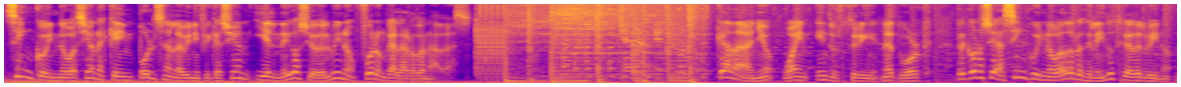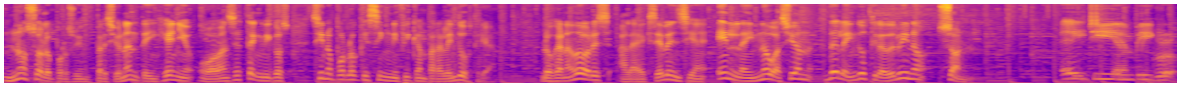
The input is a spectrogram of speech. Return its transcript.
Cinco innovaciones que impulsan la vinificación y el negocio del vino fueron galardonadas. Cada año, Wine Industry Network reconoce a cinco innovadores de la industria del vino, no solo por su impresionante ingenio o avances técnicos, sino por lo que significan para la industria. Los ganadores a la excelencia en la innovación de la industria del vino son ATMP Group,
